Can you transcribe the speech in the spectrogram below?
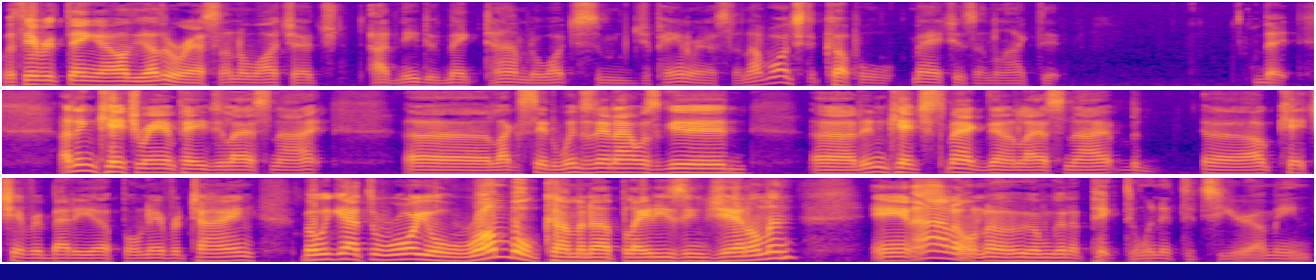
with everything, all the other wrestling I watch, I, I'd need to make time to watch some Japan wrestling. I've watched a couple matches and liked it. But I didn't catch Rampage last night. Uh, like I said, Wednesday night was good. Uh, didn't catch SmackDown last night, but uh, I'll catch everybody up on everything. But we got the Royal Rumble coming up, ladies and gentlemen. And I don't know who I'm going to pick to win it this year. I mean,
